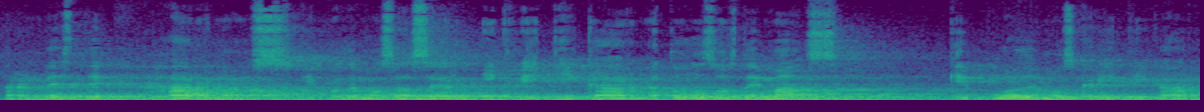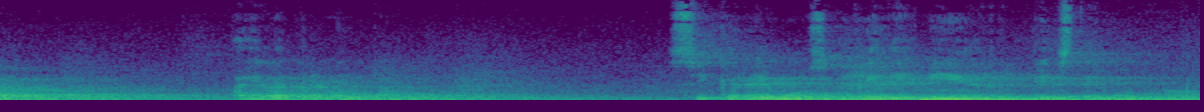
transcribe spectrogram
Pero en vez de quejarnos y podemos hacer y criticar a todos los demás que podemos criticar, hay la pregunta. Si queremos redimir este mundo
